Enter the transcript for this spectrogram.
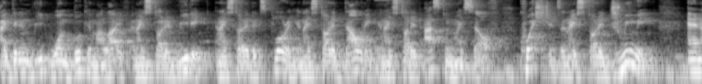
I didn't read one book in my life. And I started reading, and I started exploring, and I started doubting, and I started asking myself questions, and I started dreaming and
